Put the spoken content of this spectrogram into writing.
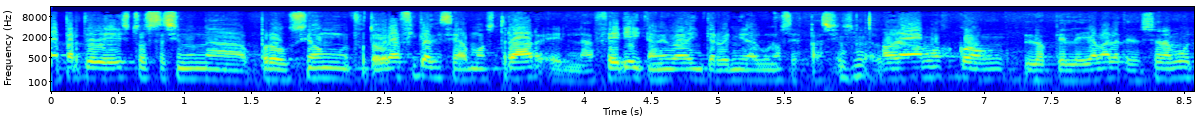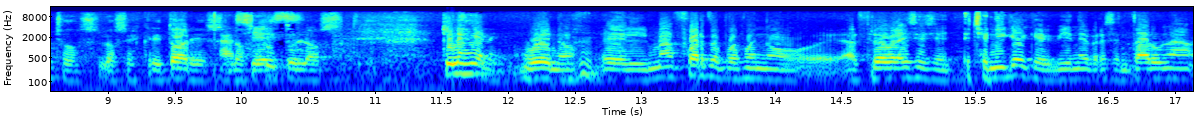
aparte de esto está haciendo una producción fotográfica que se va a mostrar en la feria y también va a intervenir algunos espacios. Ahora vamos con lo que le llama la atención a muchos, los escritores, los títulos. ¿Quiénes vienen? Bueno, el más fuerte, pues bueno, eh, Alfredo Brais Echenique, que viene a presentar una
